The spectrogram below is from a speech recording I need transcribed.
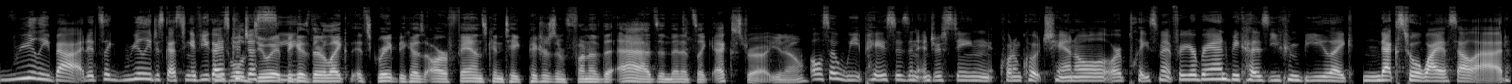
really bad. It's like really disgusting. If you guys People could just do it see- because they're like, it's great because our fans can take pictures in front of the ads, and then it's like extra, you know. also wheat paste is an interesting quote unquote channel or placement for your brand because you can be like next to a YSL ad.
